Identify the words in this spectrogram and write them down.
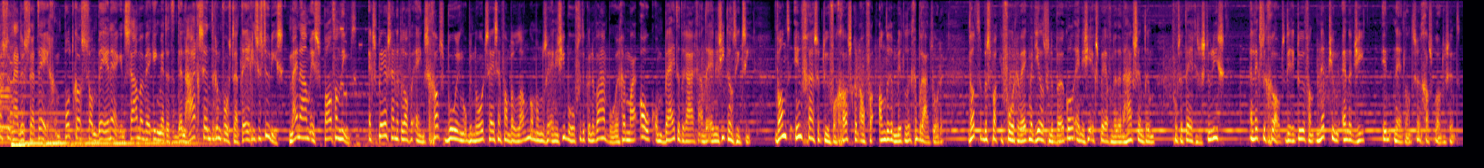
Luistert naar De Stratege, een podcast van BNR in samenwerking met het Den Haag Centrum voor Strategische Studies. Mijn naam is Paul van Liemt. Experts zijn het erover eens. Gasboringen op de Noordzee zijn van belang om onze energiebehoeften te kunnen waarborgen, maar ook om bij te dragen aan de energietransitie. Want infrastructuur voor gas kan ook voor andere middelen gebruikt worden. Dat besprak ik vorige week met Jilles van der Beukel, energie-expert van het Den Haag Centrum voor Strategische Studies, en Lex de Groot, directeur van Neptune Energy in Nederland, gasproducent.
